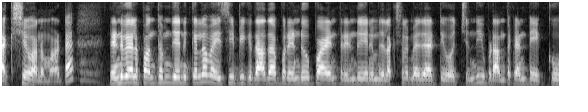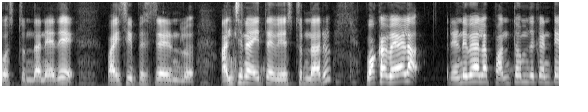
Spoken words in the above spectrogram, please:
లక్ష్యం అనమాట రెండు వేల పంతొమ్మిది ఎన్నికల్లో వైసీపీకి దాదాపు రెండు పాయింట్ రెండు ఎనిమిది లక్షల మెజార్టీ వచ్చింది. ఇప్పుడు అంతకంటే ఎక్కువ వస్తుందనేదే వైసీపీ ప్రెసిడెంట్లు అంచనా అయితే వేస్తున్నారు. ఒకవేళ రెండు వేల పంతొమ్మిది కంటే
